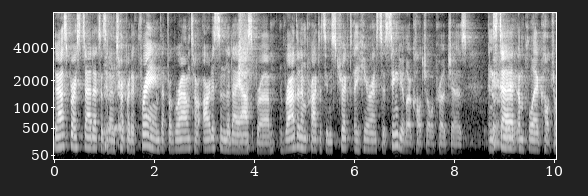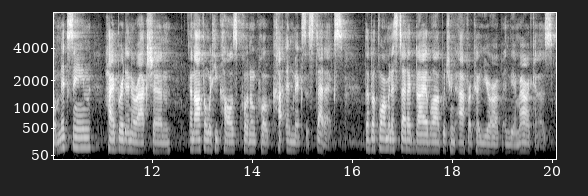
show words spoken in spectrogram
Diaspora aesthetics is an interpretive frame that foregrounds our artists in the diaspora rather than practicing strict adherence to singular cultural approaches, instead, employ cultural mixing, hybrid interaction, and often what he calls quote unquote cut and mix aesthetics that perform an aesthetic dialogue between Africa, Europe, and the Americas.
